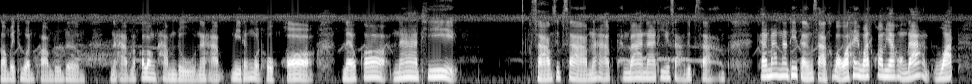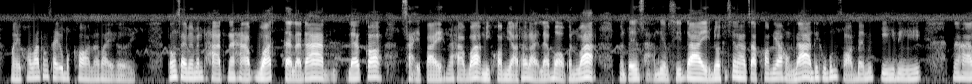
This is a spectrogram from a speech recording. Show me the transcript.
ลองไปทวนความรู้เดิมนะครับ แล้วก็ลองทำดูนะครับ มีทั้งหมด 6 ข้อ แล้วก็หน้าที่ 33 นะครับ การบ้านหน้าที่ 33 การบ้านหน้าที่ 33เขาบอกว่าให้วัดความยาวของด้าน วัด หมายความว่าต้องใช้อุปกรณ์อะไรเอ่ย ต้องใช้ไม้บรรทัดนะครับ วัดแต่ละด้านแล้วก็ใส่ไปนะครับว่ามีความยาวเท่าไหร่แล้วบอกมันว่ามันเป็นสามเหลี่ยมชนิดใด โดยพิจารณาจากความยาวของด้านที่ครูเพิ่งสอนไปเมื่อกี้นี้นะครับ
